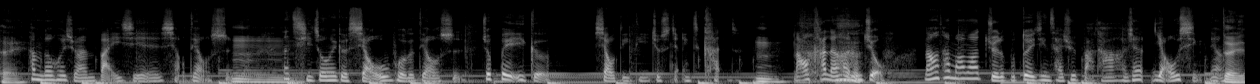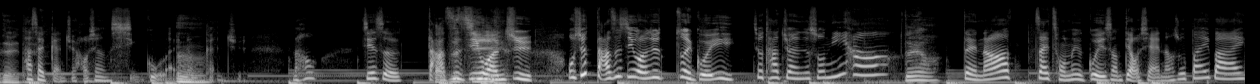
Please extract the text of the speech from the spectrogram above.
对，他们都会喜欢摆一些小吊饰。嗯。那其中一个小巫婆的吊饰就被一个小弟弟就是这样一直看着，嗯，然后看了很久，然后他妈妈觉得不对劲，才去把他好像摇醒那样，对对，他才感觉好像醒过来那种嗯。感觉。然后接着打打字字机机玩具，我觉得打字机玩具最诡异，就他居然就说你好，对啊，对，然后再从那个柜子上掉下来，然后说拜拜。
